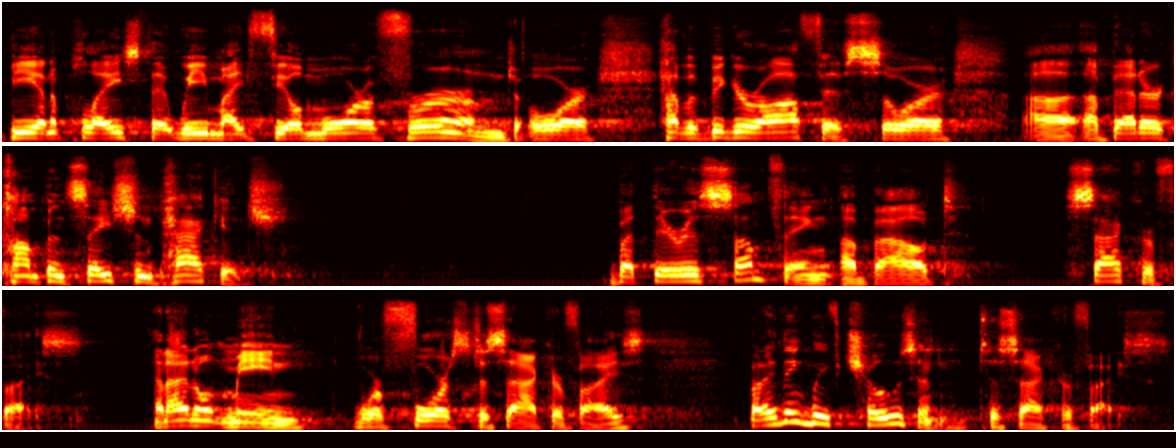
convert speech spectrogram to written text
be in a place that we might feel more affirmed or have a bigger office or uh, a better compensation package. But there is something about sacrifice. And I don't mean we're forced to sacrifice, but I think we've chosen to sacrifice.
